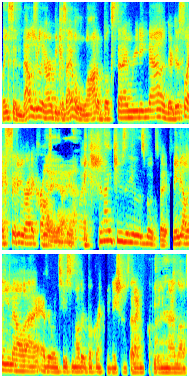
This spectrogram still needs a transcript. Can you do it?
Langston, that was really hard because I have a lot of books that I'm reading now, and they're just like sitting right across. Yeah, yeah, yeah. Like, should I choose any of those books? But maybe I'll email uh, everyone to some other book recommendations that I'm reading and that I love.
